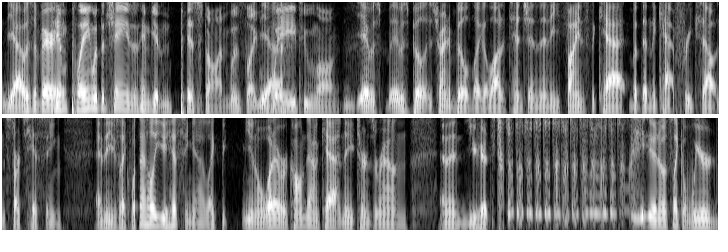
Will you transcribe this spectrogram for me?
yeah, it was a very Him playing with the chains and him getting pissed on was like Yeah. way too long. it was it was built trying to build like a lot of tension. And then he finds the cat, but then the cat freaks out and starts hissing. And then he's like, "What the hell are you hissing at? Like, be, you know, whatever. Calm down, cat." And then he turns around, and then you hear, you know, it's like a weird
